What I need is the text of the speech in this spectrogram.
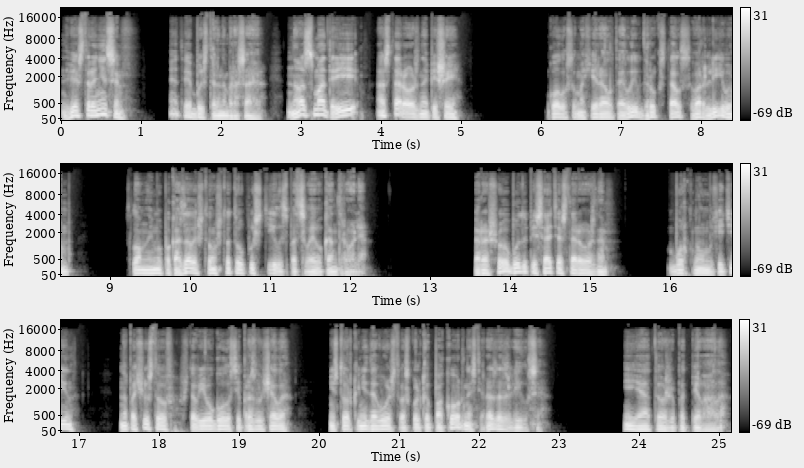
Две страницы — это я быстро набросаю. Но смотри, осторожно пиши. Голос у Махира Алтайлы вдруг стал сварливым, словно ему показалось, что он что-то упустил из-под своего контроля. «Хорошо, буду писать осторожно», — буркнул Мухитин, но, почувствовав, что в его голосе прозвучало не столько недовольство, сколько покорность, разозлился. И я тоже подпевала.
